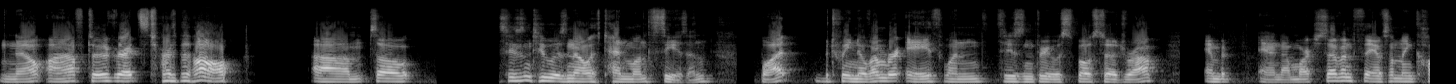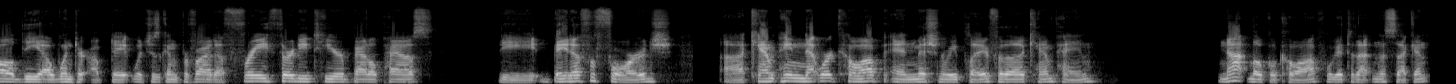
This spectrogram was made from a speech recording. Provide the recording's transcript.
no, off to a great start at all. Um, so season two is now a ten month season, but between November eighth, when season three was supposed to drop, and and on March seventh, they have something called the uh, Winter Update, which is going to provide a free thirty tier battle pass, the beta for Forge, uh, campaign network co-op and mission replay for the campaign. Not local co-op. We'll get to that in a second.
